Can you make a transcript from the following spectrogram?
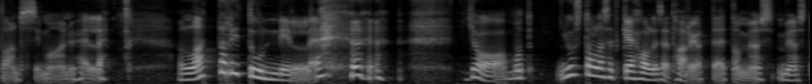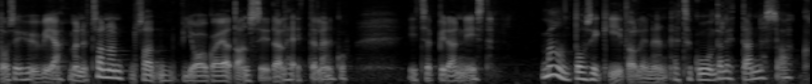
tanssimaan yhdelle lattaritunnille. Joo, mutta just tollaiset keholliset harjoitteet on myös, myös tosi hyviä. Mä nyt sanon jooga ja tanssia täällä heittelen, kun itse pidän niistä. Mä oon tosi kiitollinen, että sä kuuntelit tänne saakka.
